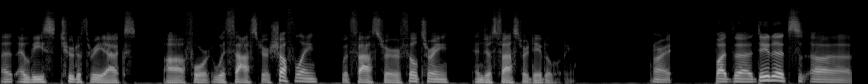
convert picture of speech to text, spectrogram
at, at least two to three x uh, for with faster shuffling, with faster filtering, and just faster data loading. All right, but the data uh,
